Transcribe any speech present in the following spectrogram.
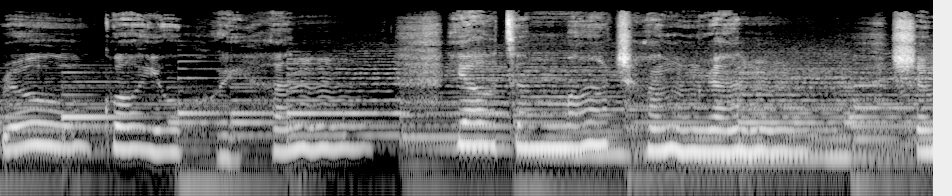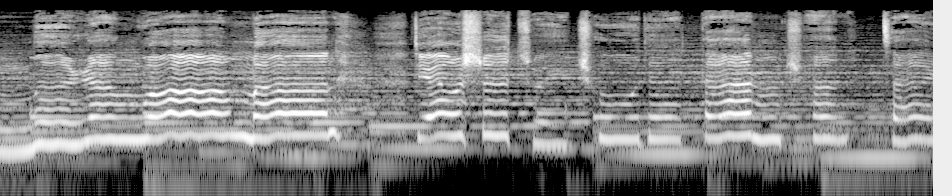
如果有悔恨，要怎么承认？什么让我们丢失最初的单纯，在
